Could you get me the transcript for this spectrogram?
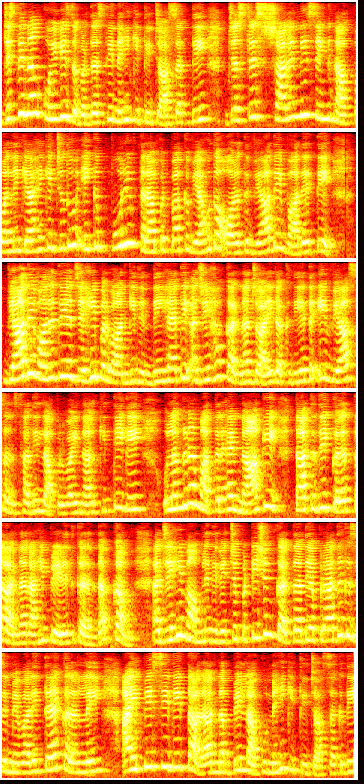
ਜਿਸ ਦੇ ਨਾਲ ਕੋਈ ਵੀ ਜ਼ਬਰਦਸਤੀ ਨਹੀਂ ਕੀਤੀ ਜਾ ਸਕਦੀ। ਜਸਟਿਸ ਸ਼ਾਲਿਨੀ ਸਿੰਘ ਨਾਗਪਾਲ ਨੇ ਕਿਹਾ ਹੈ ਕਿ ਜਦੋਂ ਇੱਕ ਪੂਰੀ ਤਰ੍ਹਾਂ ਪਰਿਪੱਕ ਵਿਆਹੁਤਾ ਔਰਤ ਵਿਆਹ ਦੇ ਵਾਅਦੇ ਤੇ ਵਿਆਹ ਦੇ ਵਾਅਦੇ ਤੇ ਅਜਿਹੀ ਪ੍ਰਵਾਨਗੀ ਦਿੰਦੀ ਹੈ ਤੇ ਅਜਿਹਾ ਕਰਨਾ ਜਾਰੀ ਰੱਖਦੀ ਹੈ ਤੇ ਇਹ ਵਿਆਹ ਸੰਸਥਾ ਦੀ ਲਾਪਰਵਾਹੀ ਨਾਲ ਕੀਤੀ ਗਈ। ਉਲੰਘਣਾ ਮਾਤਰ ਹੈ ਨਾ ਕਿ ਤੱਥ ਦੀ ਗਲਤ ਧਾਰਨਾ ਰਾਹੀਂ ਪ੍ਰੇਰਿਤ ਕਰਨ ਦਾ ਕੰਮ। ਅਜਿਹੇ ਮਾਮਲੇ ਦੇ ਵਿੱਚ ਪਟੀਸ਼ਨ ਕਰਤਾ ਤੇ ਅਪਰਾਧਿਕ ਜ਼ਿੰਮੇਵਾਰੀ ਤੈਅ ਕਰਨ ਲਈ ਆਈਪੀਸੀ ਦੀ ਧਾਰਾ 90 ਲਾਗੂ ਨਹੀਂ ਕੀਤੀ ਜਾ ਸਕਦੀ।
